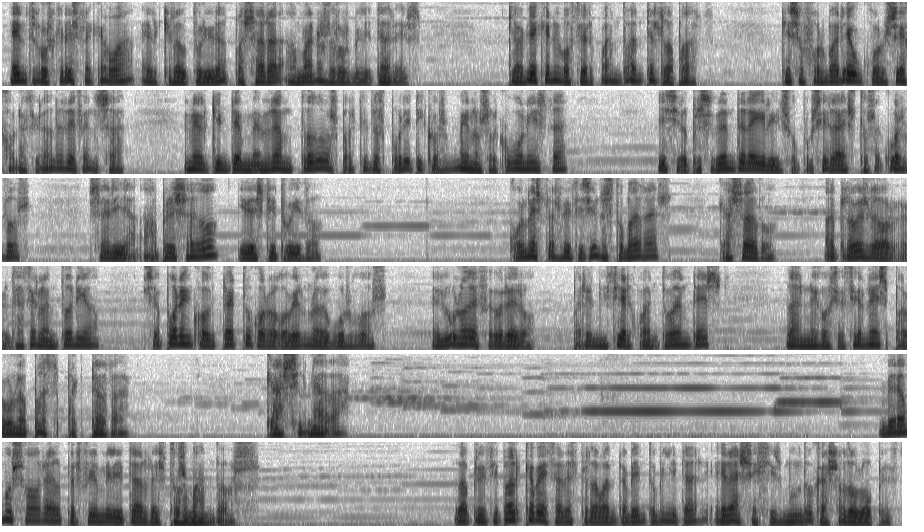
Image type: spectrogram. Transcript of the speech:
entre los que destacaba el que la autoridad pasara a manos de los militares, que había que negociar cuanto antes la paz, que se formaría un Consejo Nacional de Defensa en el que intervendrán todos los partidos políticos menos el comunista, y si el presidente Negrín se opusiera a estos acuerdos, sería apresado y destituido. Con estas decisiones tomadas, Casado, a través de la organización Antonio, se pone en contacto con el gobierno de Burgos el 1 de febrero para iniciar cuanto antes las negociaciones para una paz pactada. Casi nada. Veamos ahora el perfil militar de estos mandos. La principal cabeza de este levantamiento militar era Segismundo Casado López,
